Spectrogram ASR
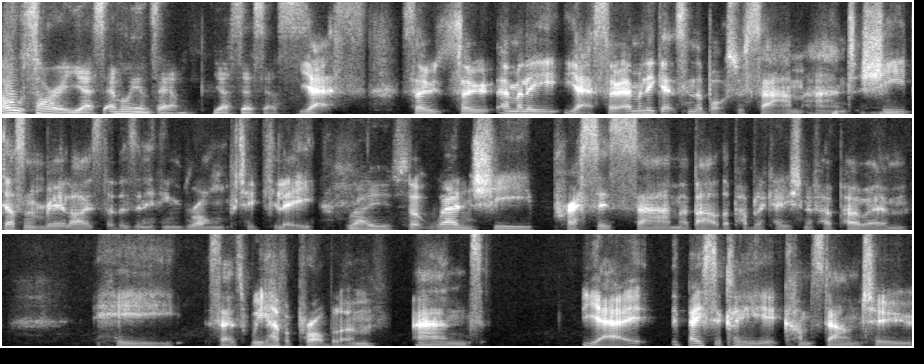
Oh, sorry. Yes, Emily and Sam. Yes, yes, yes. yes so so emily yes so emily gets in the box with sam and Mhm. she doesn't realize that there's anything wrong particularly Right. But when she presses Sam about the publication of her poem, he says, We have a problem. And yeah, it, it basically it comes down to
